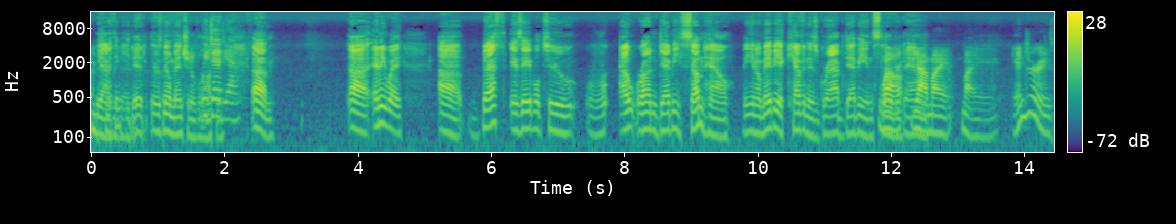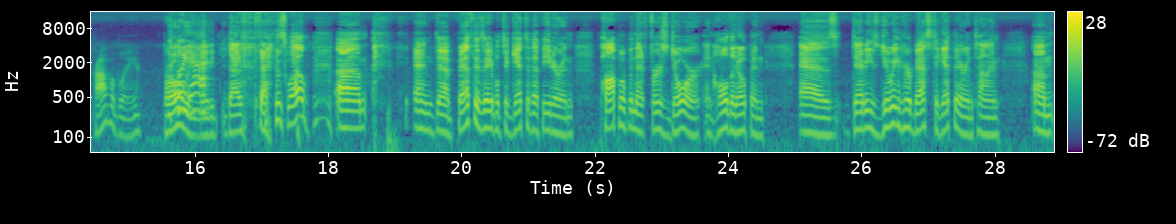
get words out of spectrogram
I'm yeah, sure I we think you did. did. There was no mention of locking. We did, yeah. Um. Uh. Anyway, uh, Beth is able to r- outrun Debbie somehow. You know, maybe a Kevin has grabbed Debbie and slowed her Well, down. yeah, my my injuries probably. Probably, Oh, yeah. maybe that that as well. Um, and uh, Beth is able to get to the theater and pop open that first door and hold it open as Debbie's doing her best to get there in time. Um,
